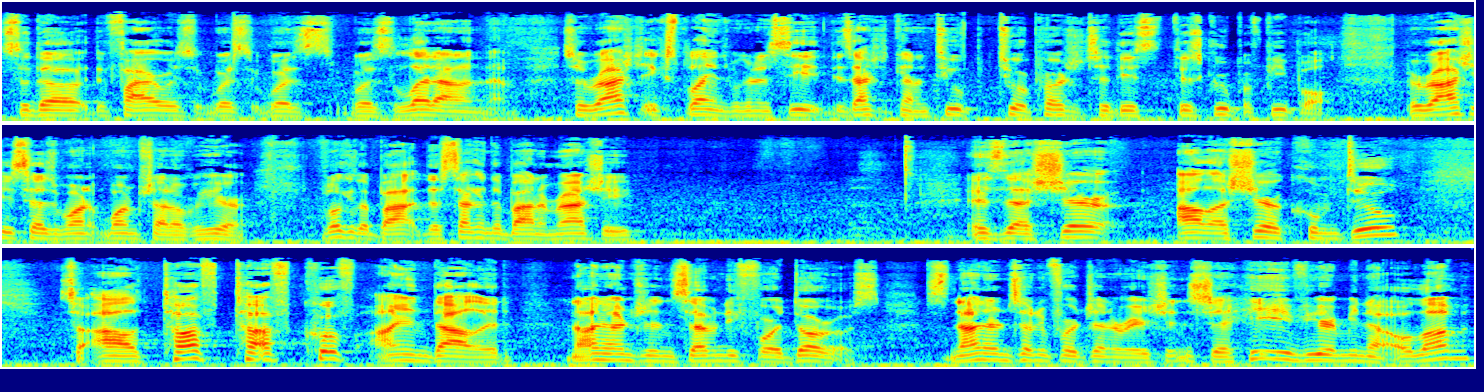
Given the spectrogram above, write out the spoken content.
so the, the fire was, was, was, was let out on them. So Rashi explains, we're going to see, there's actually kind of two, two approaches to this, this group of people. But Rashi says one, one shot over here. If you look at the, the second to bottom Rashi, is the Asher al Asher Kumdu. So al Tuf Tuf Kuf Ayin Dalid, 974 Doros. It's 974 generations. Shehi Mina Olam,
